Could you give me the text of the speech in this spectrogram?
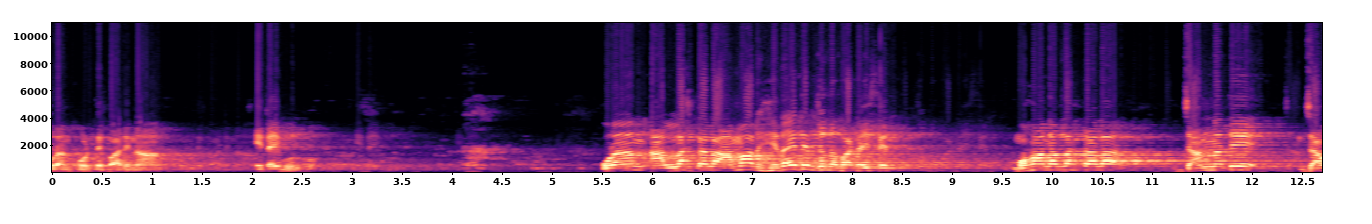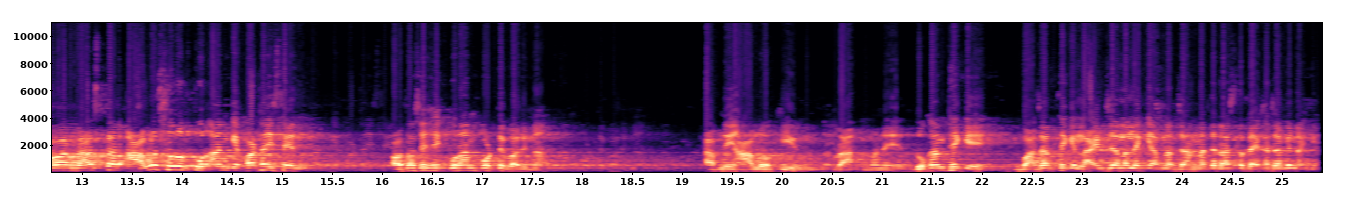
কোরআন পড়তে পারি না। এটাই বলব। কোরআন আল্লাহ তালা আমার হেদায়তের জন্য পাঠাইছেন। মহান আল্লাহ তালা জান্নাতে যাওয়ার রাস্তার আলো স্বরূপ কোরআনকে পাঠাইছেন। অথচ সেই কোরআন পড়তে পারি না। আপনি আলো কি মানে দোকান থেকে, বাজার থেকে লাইট জ্বালালে কি আপনার জান্নাতের রাস্তা দেখা যাবে নাকি?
